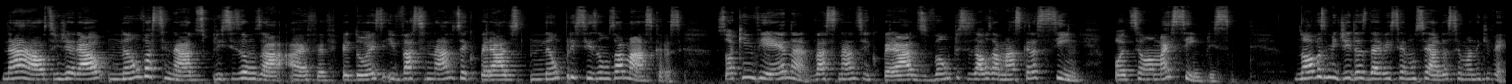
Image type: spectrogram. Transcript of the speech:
Na Áustria, em geral, não vacinados precisam usar a FFP2 e vacinados recuperados não precisam usar máscaras. Só que em Viena, vacinados recuperados vão precisar usar máscara sim, pode ser uma mais simples. Novas medidas devem ser anunciadas semana que vem.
